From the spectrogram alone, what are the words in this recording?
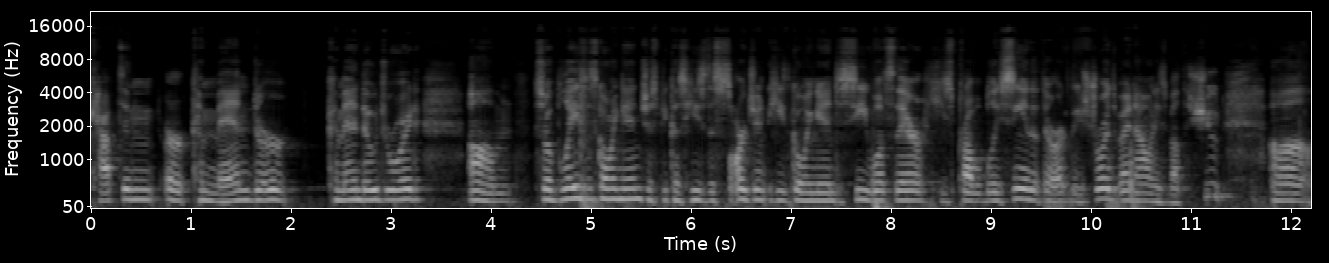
captain or commander commando droid. Um, so Blaze is going in just because he's the sergeant. He's going in to see what's there. He's probably seen that there are these droids by now, and he's about to shoot. Uh,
